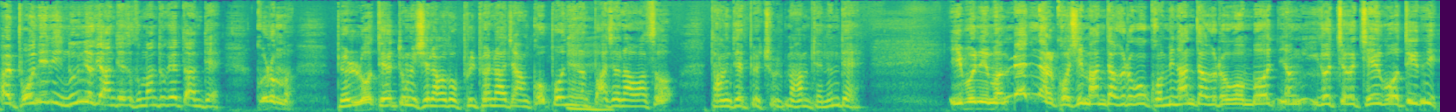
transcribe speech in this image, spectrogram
아니, 본인이 능력이 안 돼서 그만두겠다는데 그러면 별로 대통령실하고도 불편하지 않고 본인은 예. 빠져나와서 당대표 출마하면 되는데 이분이 뭐 맨날 고심한다 그러고 고민한다 그러고 뭐 그냥 이것저것 재고 어떻게든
